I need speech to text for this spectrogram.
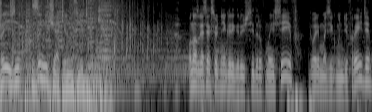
Жизнь замечательных людей. У нас в гостях сегодня Игорь Игоревич Сидоров-Моисеев. Говорим о Зигмунде Фрейде.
